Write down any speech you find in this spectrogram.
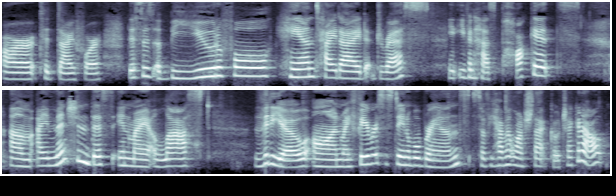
are to die for. This is a beautiful hand tie-dyed dress. It even has pockets. Um, I mentioned this in my last video on my favorite sustainable brands. So if you haven't watched that, go check it out.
